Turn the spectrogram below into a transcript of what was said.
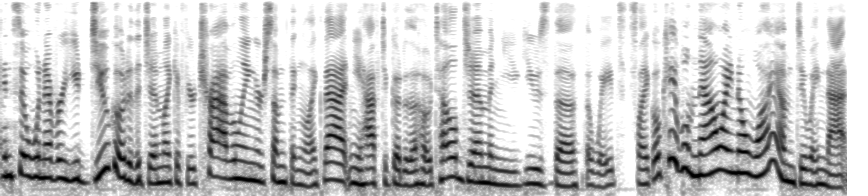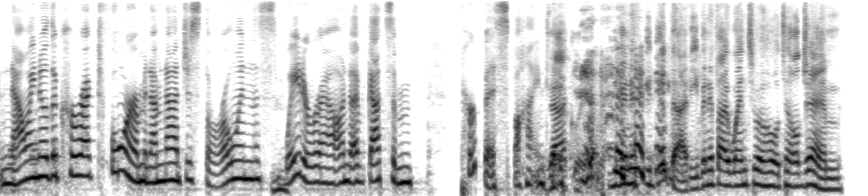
And so, whenever you do go to the gym, like if you're traveling or something like that, and you have to go to the hotel gym and you use the the weights, it's like, okay, well now I know why I'm doing that, and now I know the correct form, and I'm not just throwing this Mm-hmm. weight around. I've got some purpose behind exactly. it. Exactly. even if you did that, even if I went to a hotel gym,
